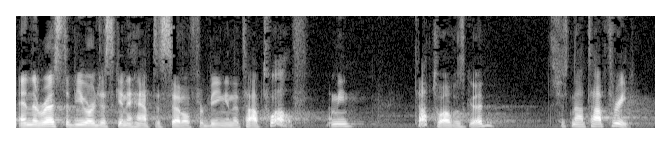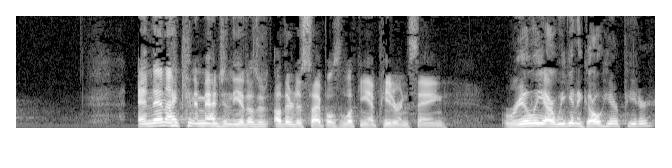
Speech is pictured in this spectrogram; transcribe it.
and the rest of you are just going to have to settle for being in the top 12. I mean, top 12 is good, it's just not top three. And then I can imagine the other, other disciples looking at Peter and saying, Really? Are we going to go here, Peter?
